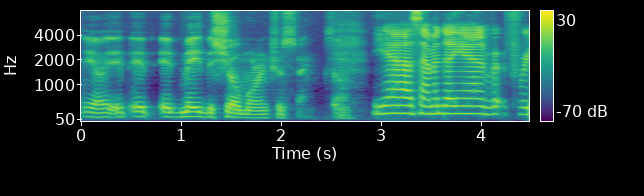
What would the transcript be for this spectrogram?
you know it it, it made the show more interesting so Yeah, Sam and Diane. For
